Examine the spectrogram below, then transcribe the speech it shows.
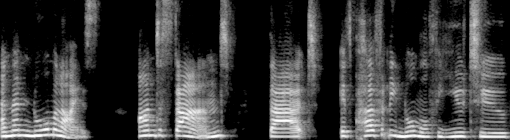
and then normalize. Understand that it's perfectly normal for you to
